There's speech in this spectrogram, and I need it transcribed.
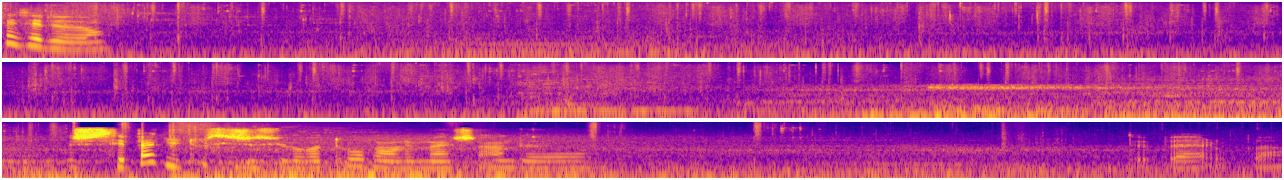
Euh, je sais pas du tout si je suis de retour dans le machin de balle ou pas.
